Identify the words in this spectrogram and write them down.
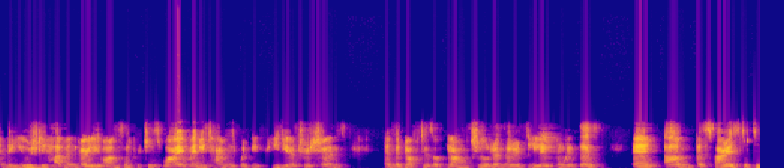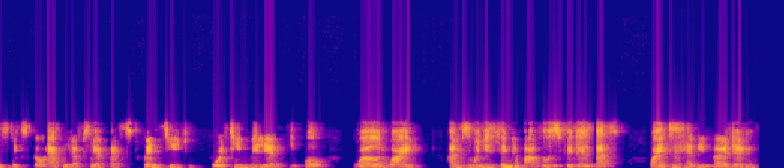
and they usually have an early onset, which is why many times it would be pediatricians and the doctors of young children that are dealing with this. And um, as far as statistics go, epilepsy affects 20 to 40 million people worldwide. Um, so when you think about those figures, that's quite a heavy burden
